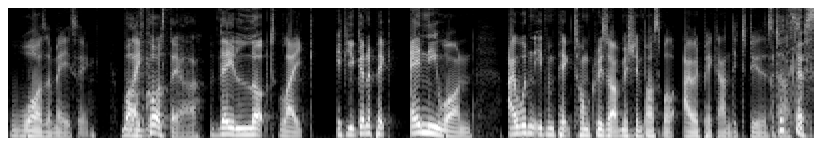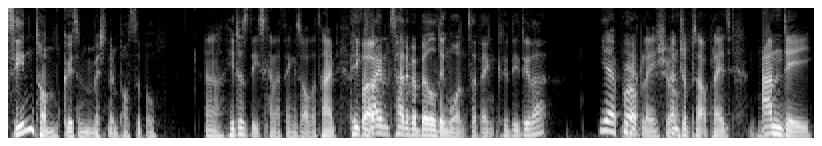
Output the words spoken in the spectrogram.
was amazing. well, like, of course they are. They looked like if you're going to pick anyone, I wouldn't even pick Tom Cruise out of Mission Impossible. I would pick Andie to do this I don't task. think I've seen Tom Cruise in Mission Impossible. Uh, he does these kind of things all the time. He But- climbed inside of a building once, I think. Did he do that? Yeah, probably. sure. And jumps out of planes. Andie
